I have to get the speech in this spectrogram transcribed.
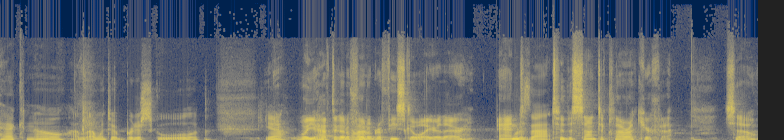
Heck no. I, I went to a British school. Yeah. Well, you yeah. have to go to Fotografiska while you're there. And what is that? To the Santa Clara Kirche. So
